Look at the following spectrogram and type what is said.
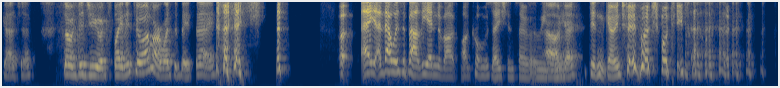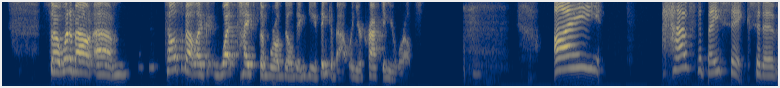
gotcha. So, did you explain it to them, or what did they say? But uh, that was about the end of our, our conversation, so we, oh, okay. we didn't go into much more detail. So. so, what about? Um, tell us about like what types of world building do you think about when you're crafting your worlds? I have the basic sort of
